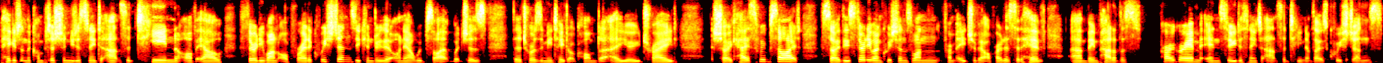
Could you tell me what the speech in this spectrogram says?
package in the competition, you just need to answer 10 of our 31 operator questions. You can do that on our website, which is the tourismnt.com.au trade showcase website. So there's 31 questions, one from each of our operators that have um, been part of this program. And so you just need to answer 10 of those questions.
